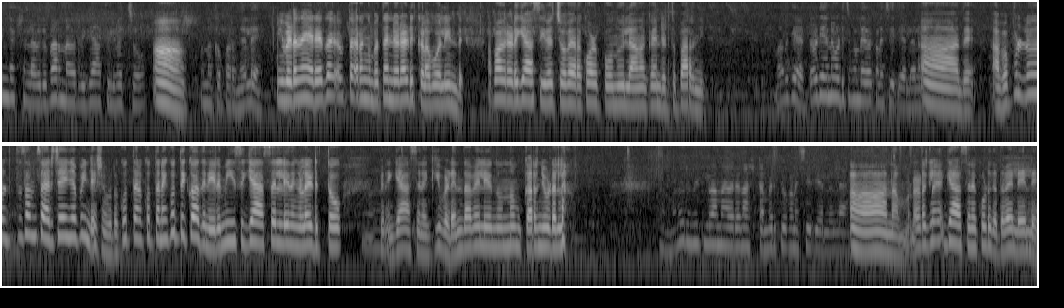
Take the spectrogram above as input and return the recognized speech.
ഇൻഡക്ഷനിൽ അവർ പറഞ്ഞവര് ഗ്യാസിൽ വെച്ചോ ആ. എന്നൊക്കെ പറഞ്ഞല്ലേ? ഇവിടെ നേരെ ഇറങ്ങുമ്പോ തന്നെ ഒരു അടുക്കള പോലെ ഉണ്ട്. അപ്പൊ അവരുടെ ഗ്യാസിൽ വെച്ചോ വേറെ കുഴപ്പമൊന്നും ഇല്ല എന്നൊക്കെ എന്റെ അടുത്ത് പറഞ്ഞു. ആ അതെ. അപ്പൊ പുള്ളിടുത്ത് സംസാരിച്ചു കഴിഞ്ഞപ്പോ ഇൻഡക്ഷൻ കുത്ത കുത്തനെ കുത്തനെ കുത്തിക്കോ. അതിനേലും മീസ് ഗ്യാസ് അല്ലേ നിങ്ങൾ എടുത്തോ. പിന്നെ ഗ്യാസിനൊക്കെ ഇവിടെ എന്താ വിലയൊന്നും നമുക്ക് അറിഞ്ഞൂടല്ലോ നമ്മളൊരു വീട്ടിൽ വന്ന അവരെ നഷ്ടം വരുത്തി വെക്കണ ശരിയല്ലല്ലോ ആ നമ്മുടെ അവിടെ ഗ്യാസിനെ കൊടുക്കത്തെ വിലയല്ലേ?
